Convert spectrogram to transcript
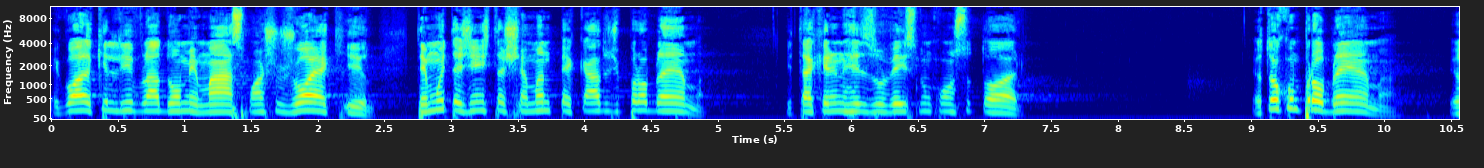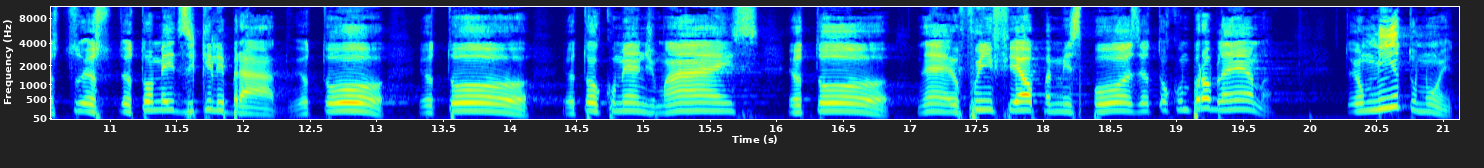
igual aquele livro lá do Homem Máximo, acho jóia aquilo. Tem muita gente que está chamando pecado de problema. E está querendo resolver isso num consultório. Eu estou com um problema. Eu estou meio desequilibrado. Eu tô, eu tô, eu tô comendo demais. Eu tô, né, eu fui infiel para minha esposa. Eu estou com um problema. Eu minto muito.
